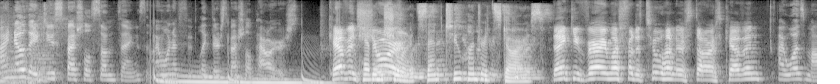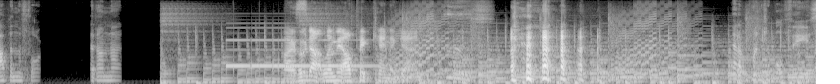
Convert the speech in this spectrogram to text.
I know they do special some things. I want to like their special powers. Kevin, Kevin Short. Short sent 200 stars. Thank you very much for the 200 stars, Kevin. I was mopping the floor, but I'm not. All right, who not? Let me. I'll pick Ken again. Got a punchable face.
